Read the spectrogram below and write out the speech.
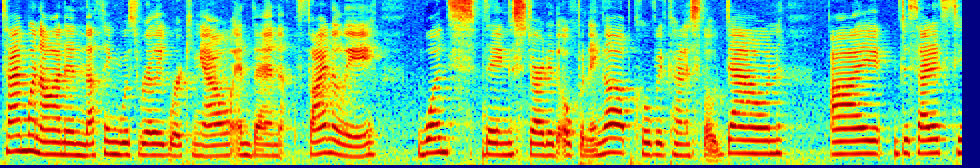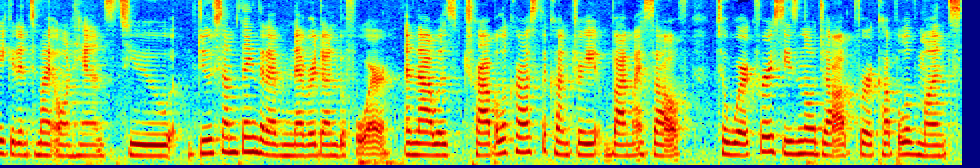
time went on and nothing was really working out. And then finally, once things started opening up, COVID kind of slowed down. I decided to take it into my own hands to do something that I've never done before, and that was travel across the country by myself to work for a seasonal job for a couple of months,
